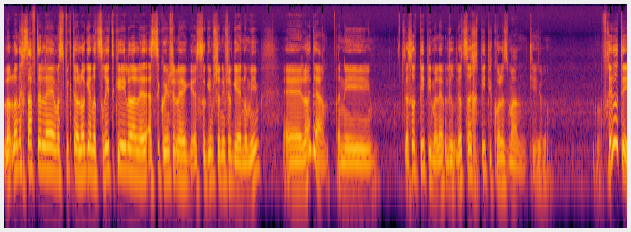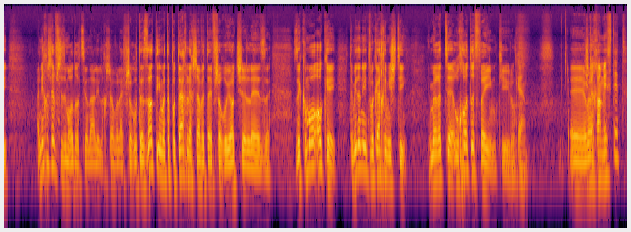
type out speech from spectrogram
לא, לא נחשפת למספיק תיאולוגיה נוצרית, כאילו, על אה, הסיכויים של אה, סוגים שונים של גיהנומים? אה, לא יודע, אני... לעשות פיפי, מלא, להיות צריך פיפי כל הזמן, כאילו. מפחיד אותי. אני חושב שזה מאוד רציונלי לחשוב על האפשרות הזאת, אם אתה פותח לי עכשיו את האפשרויות של אה, זה. זה כמו, אוקיי, תמיד אני מתווכח עם אשתי. היא אומרת, אה, רוחות רפאים, כאילו. כן. אה, אשתך מיסטית?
